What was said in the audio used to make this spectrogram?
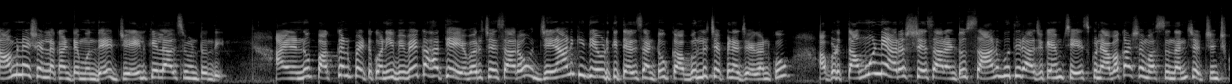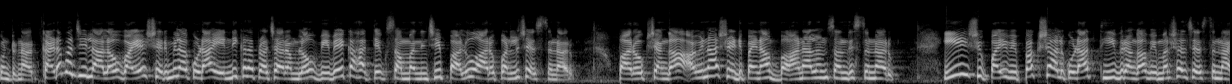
నామినేషన్ల కంటే ముందే జైలుకెళ్ళాల్సి ఉంటుంది. ఆయనను పక్కన పెట్టుకొని వివేక హత్య ఎవరు చేశారో జనానికి దేవుడికి తెలుసంటూ కబుర్లు చెప్పిన జగన్కు అప్పుడు తమ్ముడిని అరెస్ట్ చేశారంటూ సానుభూతి రాజకీయం చేసుకునే అవకాశం వస్తుందని చర్చించుకుంటున్నారు. కడప జిల్లాలో వైఎస్ షర్మిల కూడా ఎన్నికల ప్రచారంలో వివేక హత్యకు సంబంధించి పలు ఆరోపణలు చేస్తున్నారు. పరోక్షంగా అవినాష్ రెడ్డి పైన బాణాలను సంధిస్తున్నారు. ఈ ఇష్యూపై విపక్షాలు కూడా తీవ్రంగా విమర్శలు చేస్తున్నాయి.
